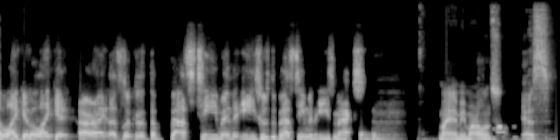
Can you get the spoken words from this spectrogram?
I like it. I like it. All right, let's look at the best team in the East. Who's the best team in the East, Max? Miami Marlins. Yes.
